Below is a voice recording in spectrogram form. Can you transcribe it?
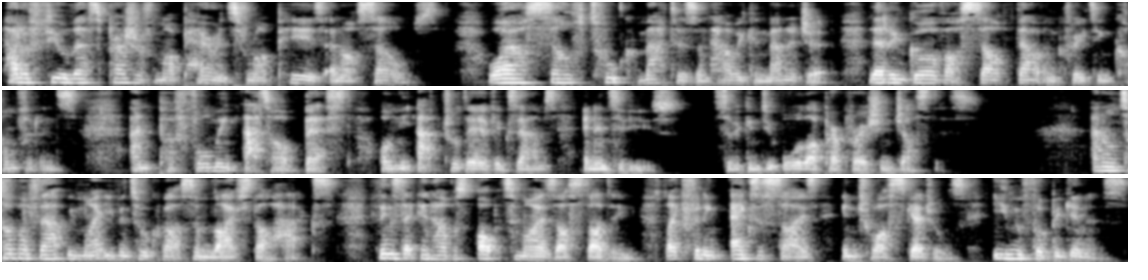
how to feel less pressure from our parents, from our peers, and ourselves, why our self talk matters and how we can manage it, letting go of our self doubt and creating confidence, and performing at our best on the actual day of exams and interviews. So we can do all our preparation justice. And on top of that, we might even talk about some lifestyle hacks, things that can help us optimize our studying, like fitting exercise into our schedules, even for beginners,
